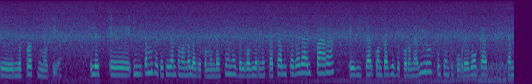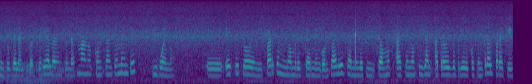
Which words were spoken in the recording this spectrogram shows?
eh, en los próximos días. Les eh, invitamos a que sigan tomando las recomendaciones del gobierno estatal y federal para evitar contagios de coronavirus, usen su cubrebocas, también su gel antibacterial, lávense las manos constantemente. Y bueno, eh, esto es todo de mi parte, mi nombre es Carmen González, también les invitamos a que nos sigan a través de Periódico Central para que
